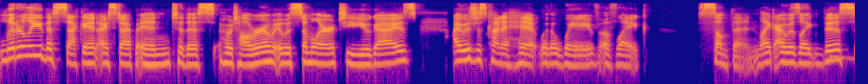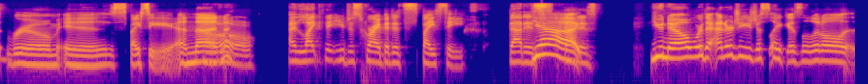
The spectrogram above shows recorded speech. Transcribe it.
literally, the second I step into this hotel room, it was similar to you guys. I was just kind of hit with a wave of like, something like I was like, this mm. room is spicy. And then oh, I like that you describe it as spicy. That is, Yeah. that is you know, where the energy just like is a little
